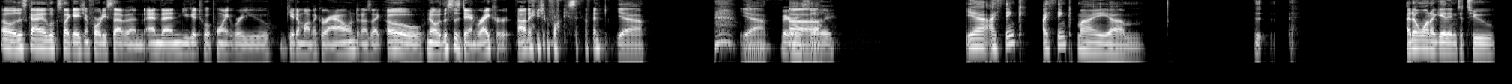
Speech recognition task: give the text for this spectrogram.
oh, this guy looks like Agent Forty Seven, and then you get to a point where you get him on the ground, and I was like, oh no, this is Dan Reichert, not Agent Forty Seven. Yeah. Yeah. Very Uh, silly. Yeah, I think I think my um the I don't want to get into too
